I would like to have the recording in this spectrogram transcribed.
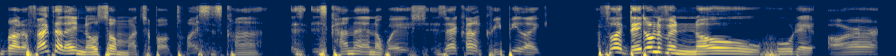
Bro, the fact that they know so much about Twice is kind of, is, is kind of in a way, is that kind of creepy? Like, I feel like they don't even know who they are.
